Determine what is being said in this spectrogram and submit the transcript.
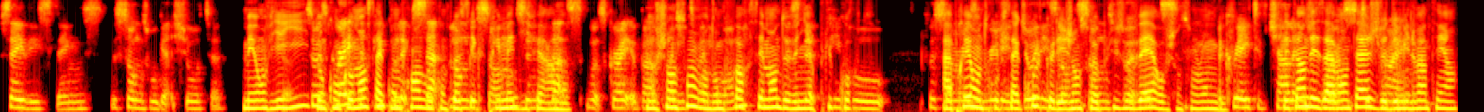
say these things, the songs will get shorter. Mais on vieillit, donc on commence à comprendre qu'on peut s'exprimer différemment. Nos chansons vont donc 2021, forcément devenir plus courtes. Après, on trouve ça cool que les gens soient plus ouverts aux chansons longues. creative C'est un des avantages de try and 2021,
